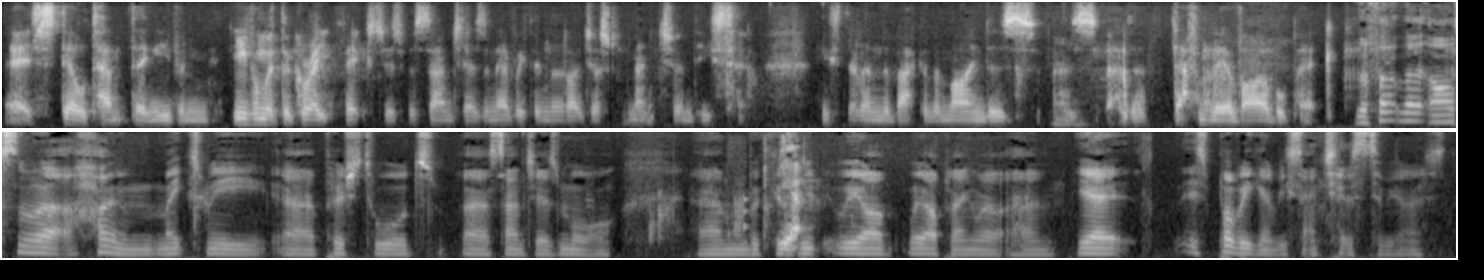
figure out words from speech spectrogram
it's still tempting, even even with the great fixtures for Sanchez and everything that I just mentioned. He's he's still in the back of the mind as as, as a definitely a viable pick. The fact that Arsenal are at home makes me uh, push towards uh, Sanchez more um, because Yeah. we, we are we are playing well at home. Yeah, it's probably going to be Sanchez to be honest.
